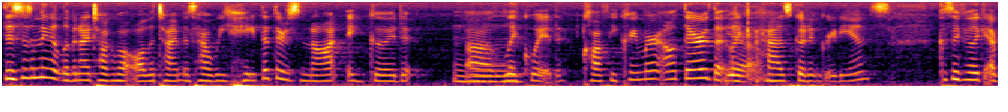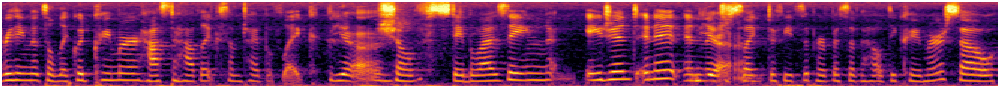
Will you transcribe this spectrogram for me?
this is something that Liv and I talk about all the time is how we hate that there's not a good uh, mm-hmm. uh, liquid coffee creamer out there that like has good ingredients because I feel like everything that's a liquid creamer has to have like some type of like yeah shelf stabilizing agent in it, and yeah. it just like defeats the purpose of a healthy creamer. So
